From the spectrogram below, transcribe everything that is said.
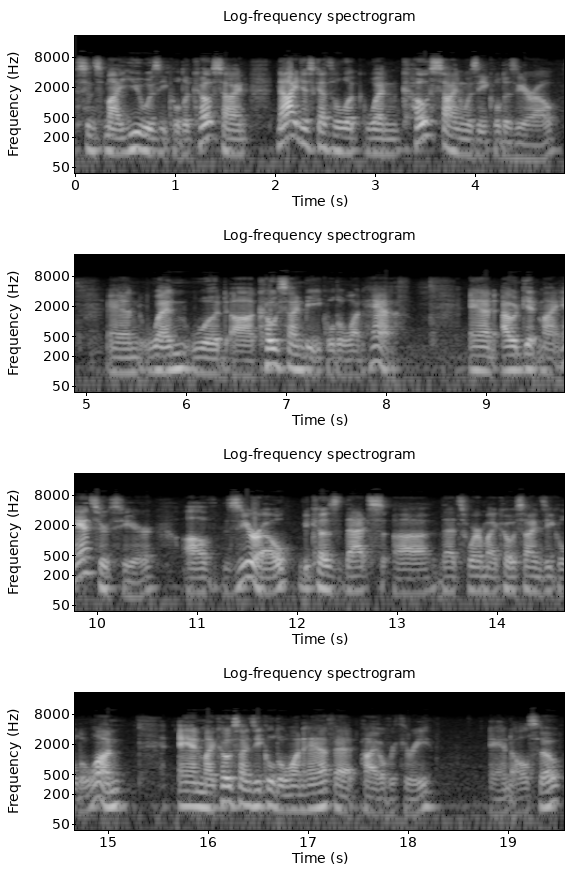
since my u was equal to cosine, now I just got to look when cosine was equal to 0, and when would uh, cosine be equal to 1 half. And I would get my answers here of 0, because that's, uh, that's where my cosine is equal to 1, and my cosine is equal to 1 half at pi over 3, and also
